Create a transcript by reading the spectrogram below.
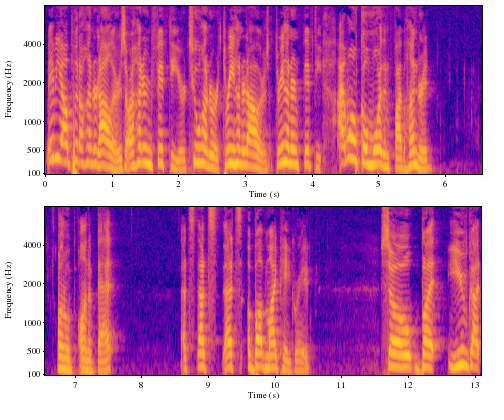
maybe I'll put $100 or 150 or 200 or $300 or 350. I won't go more than 500 on a, on a bet. That's that's that's above my pay grade. So, but you've got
